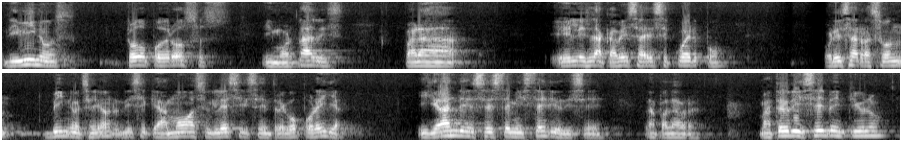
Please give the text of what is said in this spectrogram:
divinos, todopoderosos, inmortales, para Él es la cabeza de ese cuerpo. Por esa razón vino el Señor, dice que amó a su iglesia y se entregó por ella. Y grande es este misterio, dice la palabra. Mateo 16, 21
